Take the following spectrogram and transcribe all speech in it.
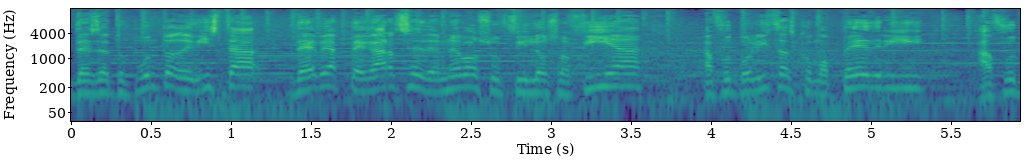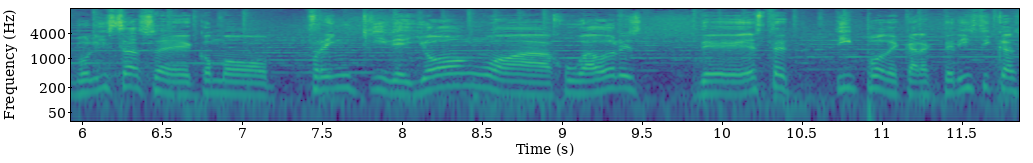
desde tu punto de vista, debe apegarse de nuevo a su filosofía, a futbolistas como Pedri, a futbolistas eh, como Frenkie de Jong o a jugadores de este tipo de características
